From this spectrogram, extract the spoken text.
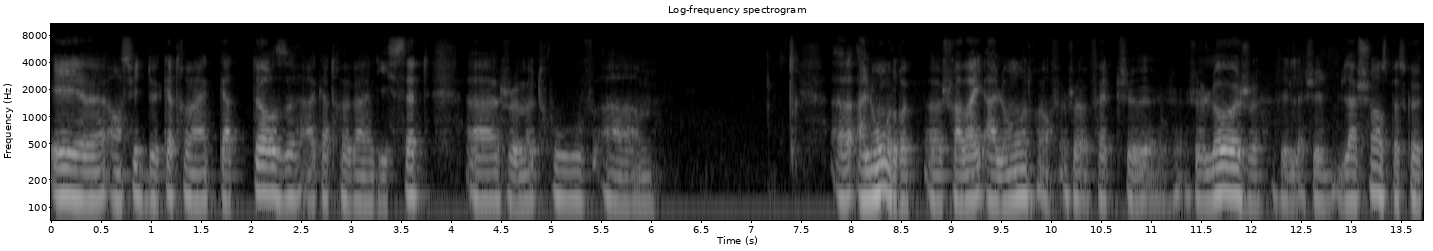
Et euh, ensuite, de 94 à 97, euh, je me trouve à à Londres. je travaille à Londres. en fait, je, loge. J'ai de la chance parce que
